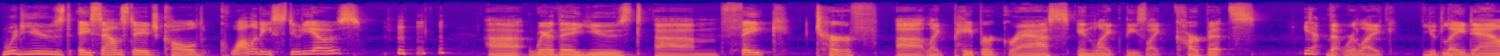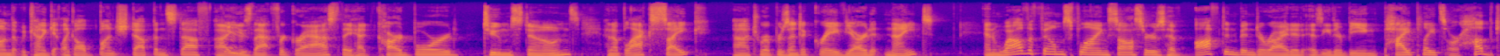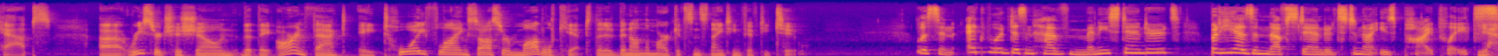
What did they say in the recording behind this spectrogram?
Wood used a soundstage called Quality Studios, uh, where they used um, fake turf, uh, like paper grass in like these like carpets yeah. that were like you'd lay down that would kind of get like all bunched up and stuff. Uh, Yeah. Use that for grass. They had cardboard tombstones and a black cyc uh, to represent a graveyard at night. And while the film's flying saucers have often been derided as either being pie plates or hubcaps, uh, research has shown that they are, in fact, a toy flying saucer model kit that had been on the market since 1952. Listen, Ed Wood doesn't have many standards, but he has enough standards to not use pie plates. Yeah.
